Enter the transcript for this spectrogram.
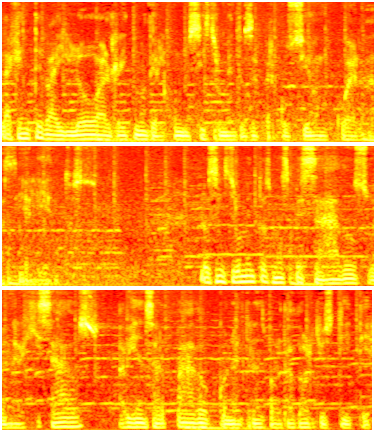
La gente bailó al ritmo de algunos instrumentos de percusión, cuerdas y alientos. Los instrumentos más pesados o energizados habían zarpado con el transbordador Justitia.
